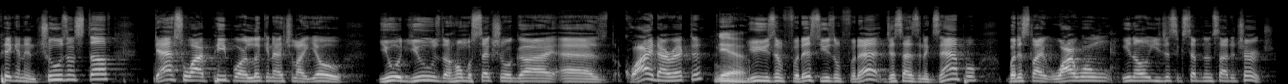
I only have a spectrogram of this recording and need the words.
picking and choosing stuff, that's why people are looking at you like, yo, you would use the homosexual guy as a choir director. Yeah. you use him for this, use him for that, just as an example. But it's like, why won't you know you just accept him inside the church?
